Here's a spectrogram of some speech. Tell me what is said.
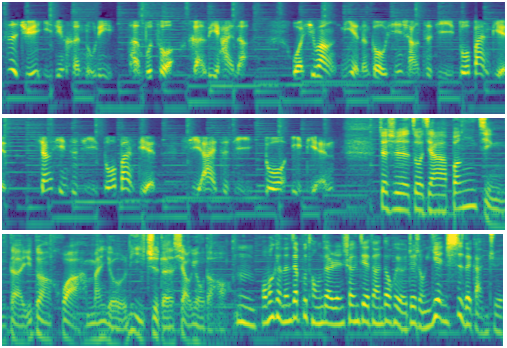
自觉已经很努力，很不错，很厉害呢。我希望你也能够欣赏自己多半点，相信自己多半点，喜爱自己多一点。这是作家绷紧的一段话，蛮有励志的效用的哈。嗯，我们可能在不同的人生阶段都会有这种厌世的感觉，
